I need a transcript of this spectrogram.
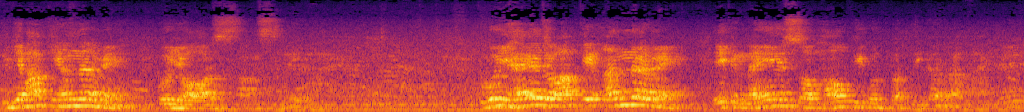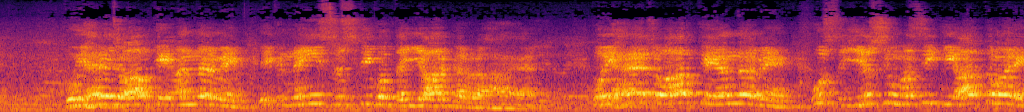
क्योंकि आपके अंदर में कोई और सांस ले रहा है। कोई है जो आपके अंदर में एक नए स्वभाव की उत्पत्ति कर रहा है। कोई है जो आपके अंदर में एक नई सृष्टि को तैयार कर रहा है? कोई है जो आपके अंदर में उस यीशु मसीह की आत्मा ने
